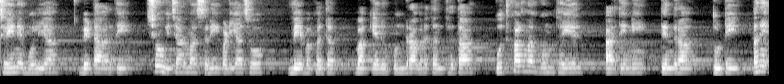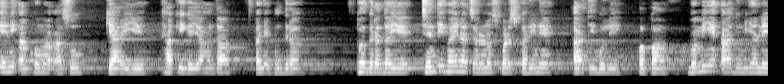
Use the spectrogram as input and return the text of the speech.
જઈને બોલ્યા, બેટા આરતી, શું વિચારમાં સરી પડ્યા છો? બે વખત વાક્યનું પુનરાવર્તન થતા ભૂતકાળમાં ગુમ થયેલ આરતીની તિંદ્રા તૂટી અને એની આંખોમાં આંસુ ક્યારેય થાકી ગયા હતા અને ભદ્ર ભગ્રદયે જયંતિભાઈના ચરણો સ્પર્શ કરીને આરતી બોલી, પપ્પા, મમ્મીએ આ દુનિયાને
